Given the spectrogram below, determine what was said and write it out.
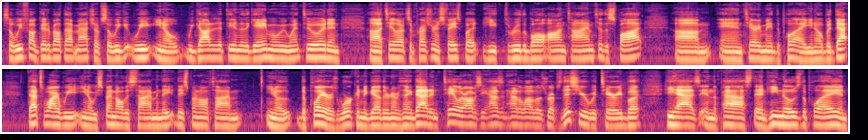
So we felt good about that matchup. So we we you know we got it at the end of the game and we went to it and uh, Taylor had some pressure in his face but he threw the ball on time to the spot um, and Terry made the play you know. But that that's why we you know we spend all this time and they, they spend all the time you know the players working together and everything that and Taylor obviously hasn't had a lot of those reps this year with Terry but he has in the past and he knows the play and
